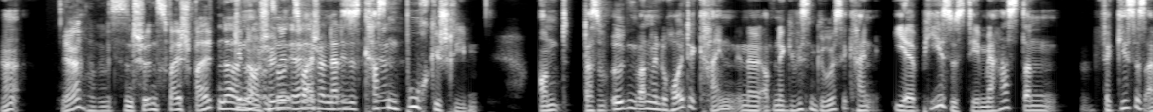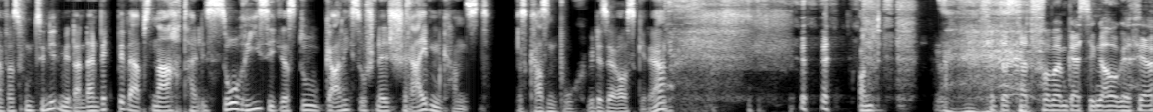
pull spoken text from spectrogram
Ja, ja, mit diesen schönen zwei Spalten da. Genau, ne? schön so. zwei ja, Spalten. Er hat dieses Kassenbuch ja. geschrieben. Und dass irgendwann, wenn du heute kein, in einer, ab einer gewissen Größe kein ERP-System mehr hast, dann vergiss es einfach, es funktioniert mir dann. Dein Wettbewerbsnachteil ist so riesig, dass du gar nicht so schnell schreiben kannst. Das Kassenbuch, wie das herausgeht, ja. Und ich habe das gerade vor meinem geistigen Auge. Ja.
